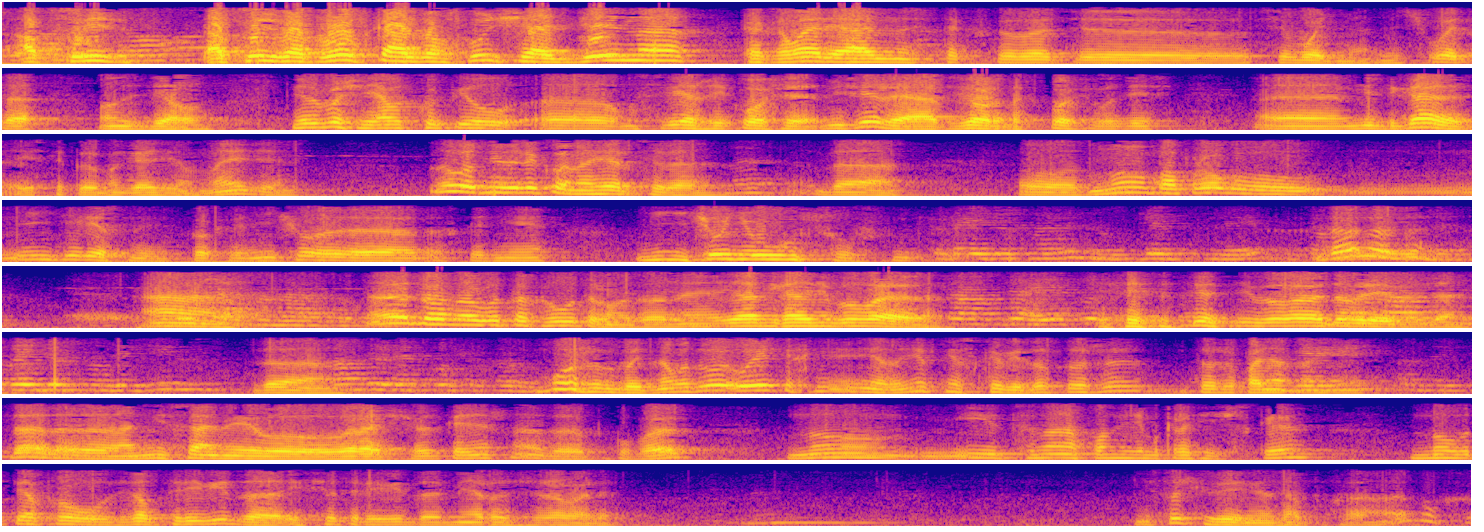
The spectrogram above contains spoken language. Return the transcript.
обсудить, обсудить вопрос в каждом случае отдельно, какова реальность, так сказать, э, сегодня, для чего это он сделал. Между прочим, я вот купил э, свежий кофе, не свежий, а зернах кофе вот здесь, э, Мидгаль, есть такой магазин, знаете? Ну вот недалеко, на Герцеля, да. Вот. Ну, попробовал, неинтересный кофе, ничего, э, так сказать, не, ни- ничего не улучшил. когда идешь на рынок, где Да, да, да. А, она работает. это надо вот только утром, это, я никогда не бываю. Да, я. Не бываю это время, да. Да. Может быть, но вот у этих не- нет, у них несколько видов тоже, тоже понятно. Да, да, да, они сами его выращивают, конечно, покупают, но и цена вполне демократическая. Но вот я пробовал, взял три вида, и все три вида меня разочаровали. Не с точки зрения запаха, а запах.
